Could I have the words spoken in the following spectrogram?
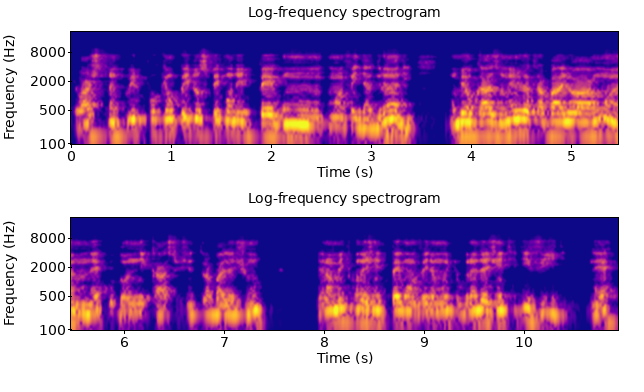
Eu acho tranquilo porque um P2P, quando ele pega um, uma venda grande, no meu caso mesmo, eu já trabalho há um ano, né, com o dono Nicásio, a gente trabalha junto. Geralmente, quando a gente pega uma venda muito grande, a gente divide, né?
